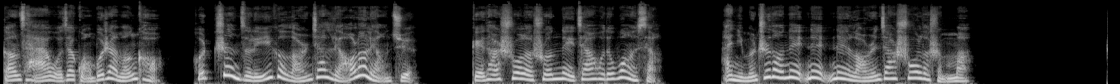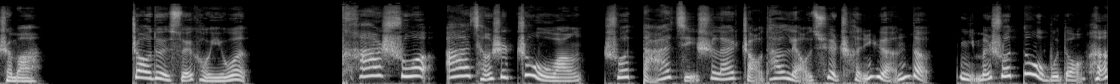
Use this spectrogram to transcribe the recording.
刚才我在广播站门口和镇子里一个老人家聊了两句，给他说了说那家伙的妄想。哎，你们知道那那那老人家说了什么吗？什么？”赵队随口一问：“他说阿强是纣王，说妲己是来找他了却尘缘的。你们说逗不逗？”哈，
